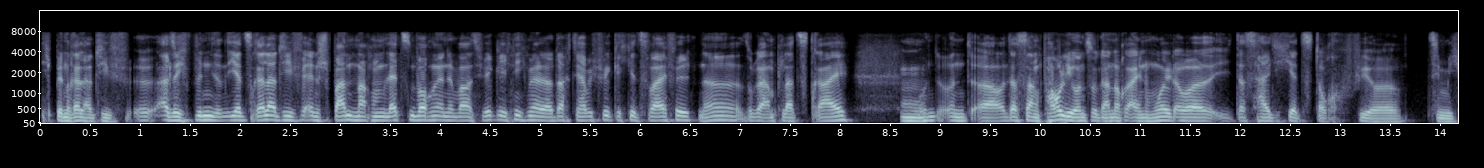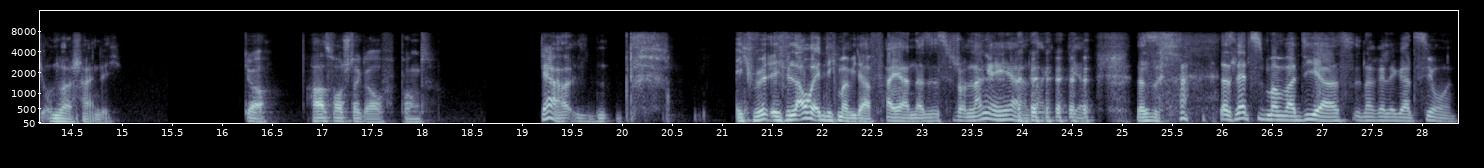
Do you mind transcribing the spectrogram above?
ich bin relativ, äh, also ich bin jetzt relativ entspannt. Nach dem letzten Wochenende war es wirklich nicht mehr. Da dachte ich, habe ich wirklich gezweifelt, ne? sogar am Platz drei. Mhm. Und, und, äh, dass St. Pauli uns sogar noch einholt, aber das halte ich jetzt doch für ziemlich unwahrscheinlich. Ja, HSV steigt auf, Punkt. Ja, ich will, ich will auch endlich mal wieder feiern. Das ist schon lange her, sag ich dir. Das, das letzte Mal war Diaz in der Relegation.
